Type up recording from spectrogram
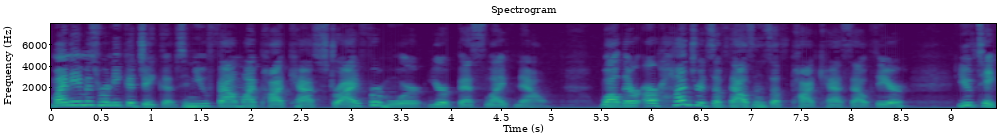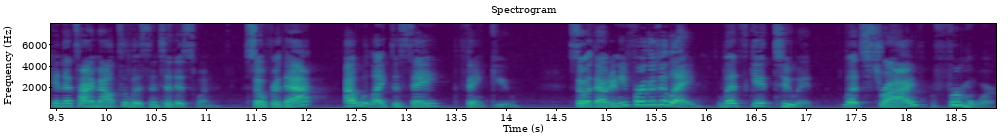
My name is Ronika Jacobs, and you found my podcast, Strive for More Your Best Life Now. While there are hundreds of thousands of podcasts out there, you've taken the time out to listen to this one. So, for that, I would like to say thank you. So, without any further delay, let's get to it. Let's strive for more.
